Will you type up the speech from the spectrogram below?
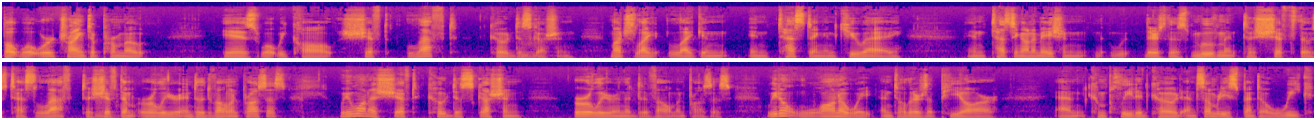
But what we're trying to promote is what we call shift left code mm-hmm. discussion, mm-hmm. much like like in in testing and QA. In testing automation, there's this movement to shift those tests left, to mm-hmm. shift them earlier into the development process. We want to shift code discussion earlier in the development process we don't want to wait until there's a PR and completed code and somebody spent a week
